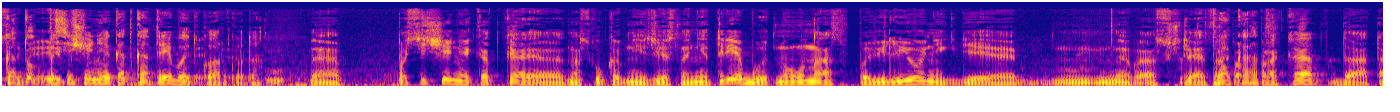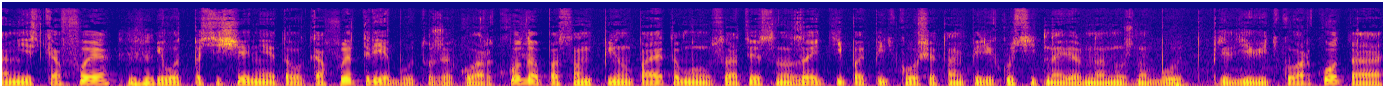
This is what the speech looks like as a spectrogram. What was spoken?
Каток, посещение катка требует QR-кода? Э, Посещение катка, э, насколько мне известно, не требует, но у нас в павильоне, где м, осуществляется Прокат. прокат, да, там есть кафе, и вот посещение этого кафе требует уже QR-кода по Санпину, поэтому, соответственно, зайти попить кофе, там перекусить, наверное, нужно будет предъявить QR-код, а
